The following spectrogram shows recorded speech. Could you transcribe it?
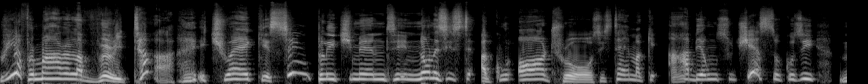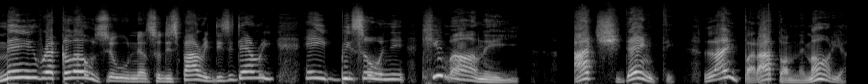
riaffermare la verità, e cioè che semplicemente non esiste alcun altro sistema che abbia un successo così miracoloso nel soddisfare i desideri e i bisogni umani. Accidenti, l'ha imparato a memoria.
